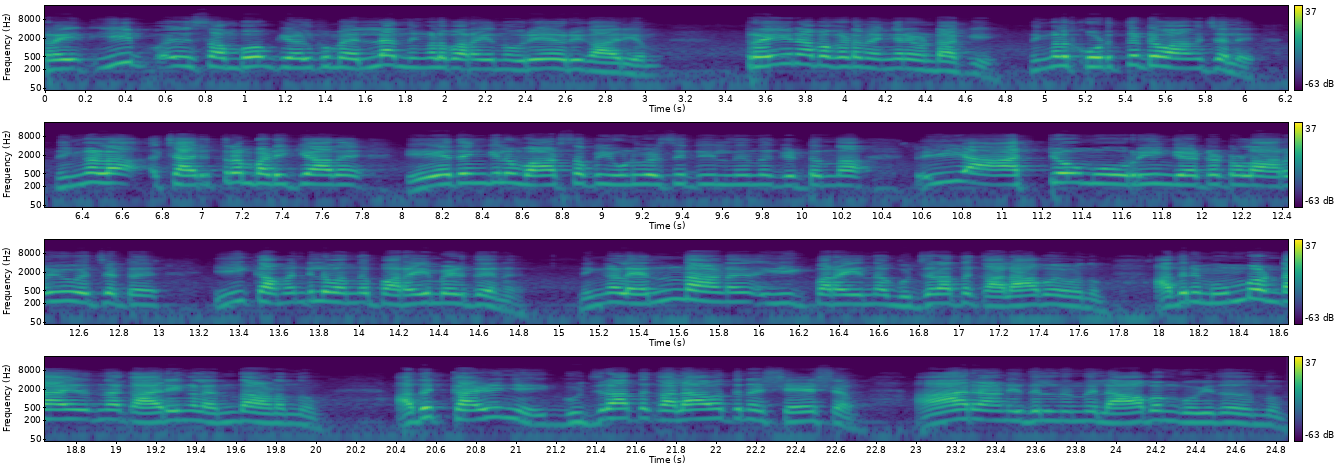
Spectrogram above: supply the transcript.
ട്രെയിൻ ഈ സംഭവം കേൾക്കുമ്പോൾ എല്ലാം നിങ്ങൾ പറയുന്ന ഒരേ ഒരു കാര്യം. ട്രെയിൻ അപകടം എങ്ങനെ ഉണ്ടാക്കി? നിങ്ങൾ കൊടുത്തിട്ട് വാങ്ങിച്ചല്ലേ? നിങ്ങൾ ചരിത്രം പഠിക്കാതെ ഏതെങ്കിലും വാട്സപ്പ് യൂണിവേഴ്സിറ്റിയിൽ നിന്ന് കിട്ടുന്ന ഈ ആറ്റവും മുറിയും കേട്ടിട്ടുള്ള അറിവ് വെച്ചിട്ട് ഈ കമന്റിൽ വന്ന് പറയുമ്പോഴത്തേന് നിങ്ങൾ എന്താണ് ഈ പറയുന്ന ഗുജറാത്ത് കലാപമെന്നും അതിന് മുമ്പുണ്ടായിരുന്ന കാര്യങ്ങൾ എന്താണെന്നും അത് കഴിഞ്ഞ് ഗുജറാത്ത് കലാപത്തിന് ശേഷം ആരാണ് ഇതിൽ നിന്ന് ലാഭം കൊയ്തതെന്നും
